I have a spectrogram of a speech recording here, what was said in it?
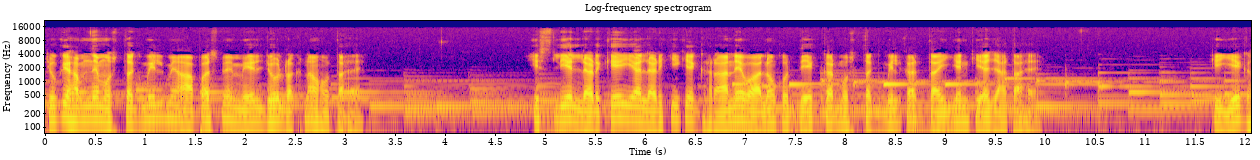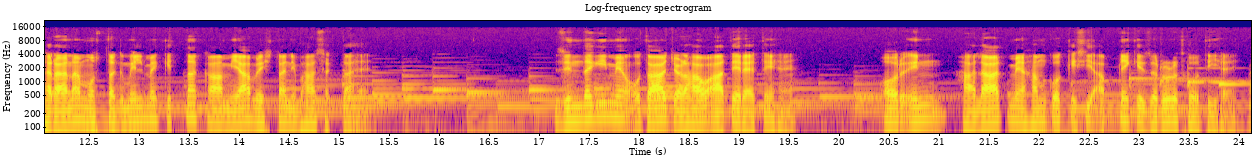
کیونکہ ہم نے مستقبل میں آپس میں میل جول رکھنا ہوتا ہے۔ اس لیے لڑکے یا لڑکی کے گھرانے والوں کو دیکھ کر مستقبل کا تعین کیا جاتا ہے۔ کہ یہ گھرانہ مستقبل میں کتنا کامیاب رشتہ نبھا سکتا ہے۔ زندگی میں اتار چڑھاؤ آتے رہتے ہیں۔ اور ان حالات میں ہم کو کسی اپنے کی ضرورت ہوتی ہے۔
